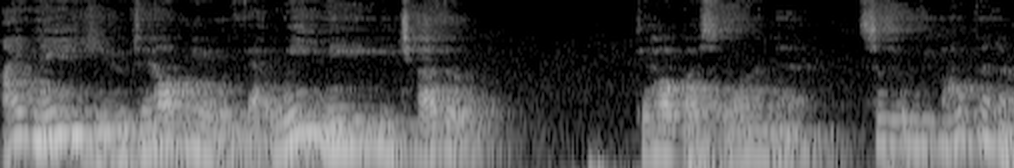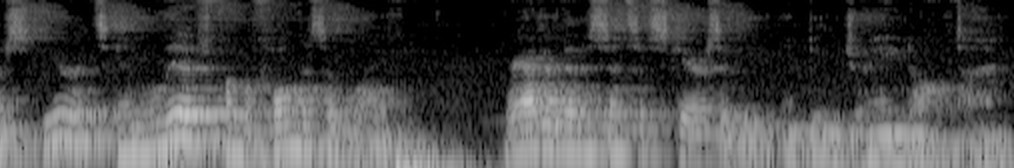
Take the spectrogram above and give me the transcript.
I need you to help me with that. We need each other to help us learn that so that we open our spirits and live from the fullness of life rather than a sense of scarcity and being drained all the time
